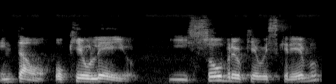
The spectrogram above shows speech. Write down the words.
Então, o que eu leio e sobre o que eu escrevo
